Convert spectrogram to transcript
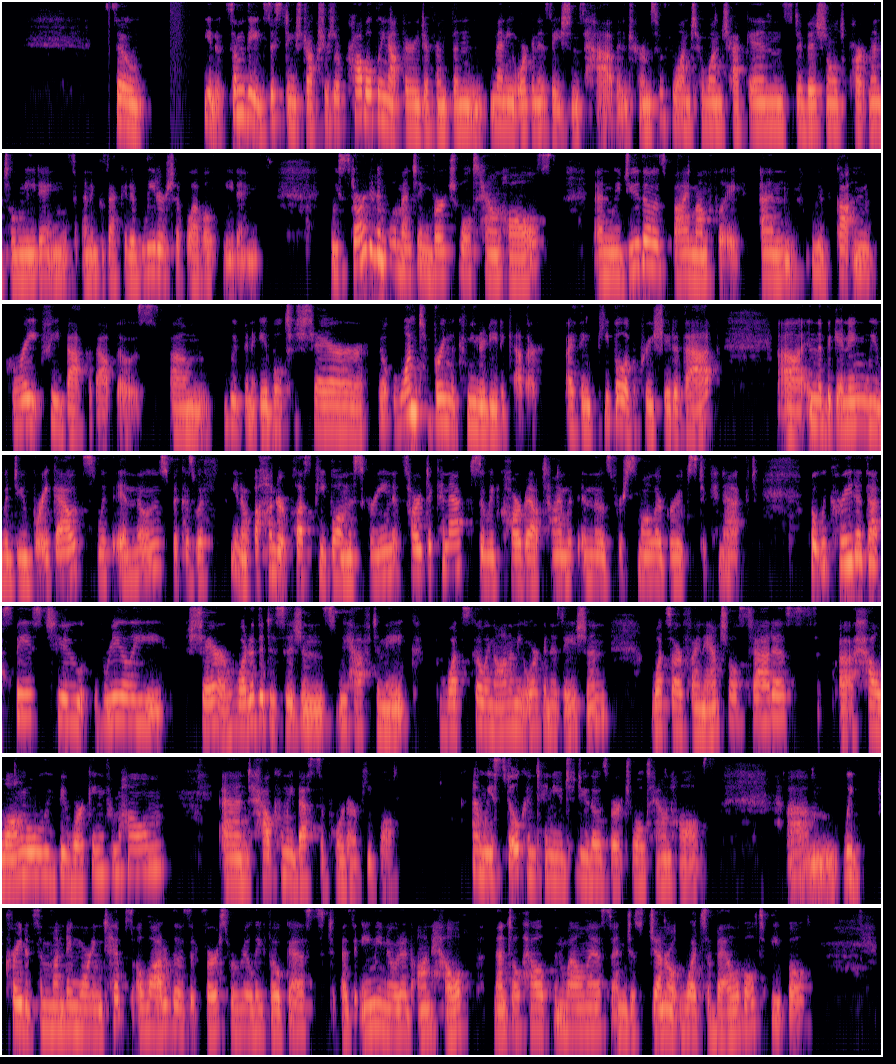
So, you know, some of the existing structures are probably not very different than many organizations have in terms of one-to-one check-ins, divisional departmental meetings, and executive leadership level meetings. We started implementing virtual town halls and we do those bi-monthly and we've gotten great feedback about those. Um, we've been able to share, you know, one, to bring the community together. I think people have appreciated that. Uh, in the beginning, we would do breakouts within those because with you know 100 plus people on the screen, it's hard to connect. So we'd carve out time within those for smaller groups to connect. But we created that space to really share what are the decisions we have to make, what's going on in the organization, what's our financial status, uh, how long will we be working from home, and how can we best support our people. And we still continue to do those virtual town halls. Um, we created some Monday morning tips. A lot of those at first were really focused, as Amy noted, on health, mental health and wellness, and just general what's available to people.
